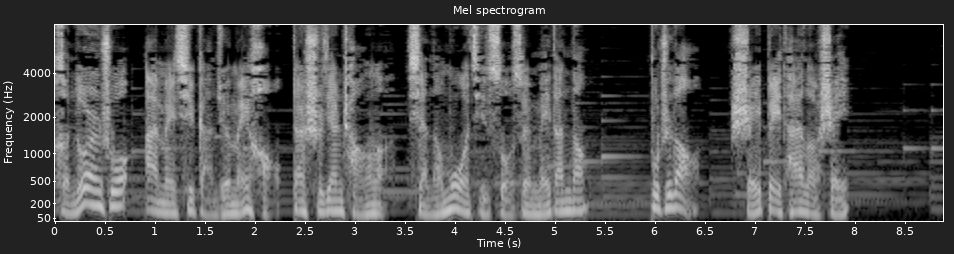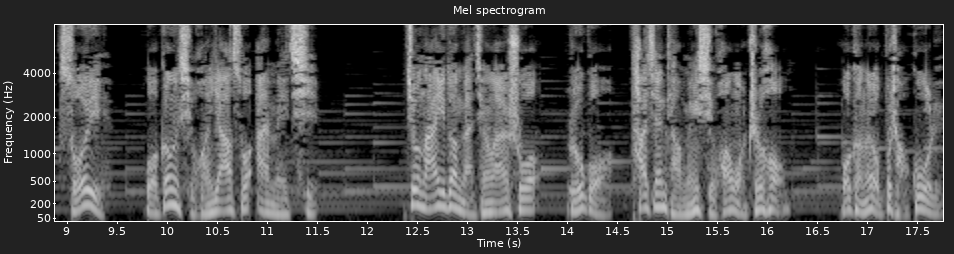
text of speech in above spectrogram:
很多人说暧昧期感觉美好，但时间长了显得磨叽琐碎没担当，不知道谁备胎了谁。所以，我更喜欢压缩暧昧期。就拿一段感情来说，如果他先挑明喜欢我之后，我可能有不少顾虑。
